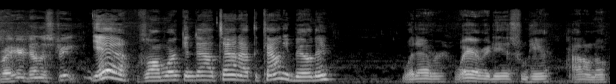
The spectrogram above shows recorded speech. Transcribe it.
Right here down the street. Yeah, so I'm working downtown at the county building, whatever, wherever it is from here. I don't know.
